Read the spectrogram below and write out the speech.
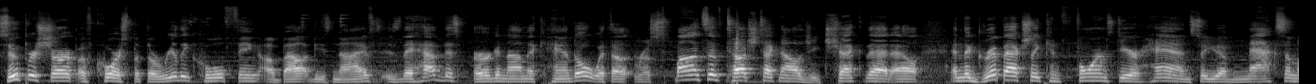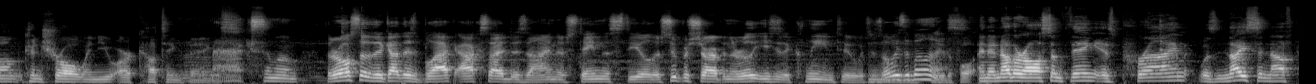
Super sharp, of course, but the really cool thing about these knives is they have this ergonomic handle with a responsive touch technology. Check that out. And the grip actually conforms to your hand so you have maximum control when you are cutting things. maximum. They're also they got this black oxide design. They're stainless steel. They're super sharp and they're really easy to clean too, which is always a mm, bonus. Beautiful. And another awesome thing is Prime was nice enough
